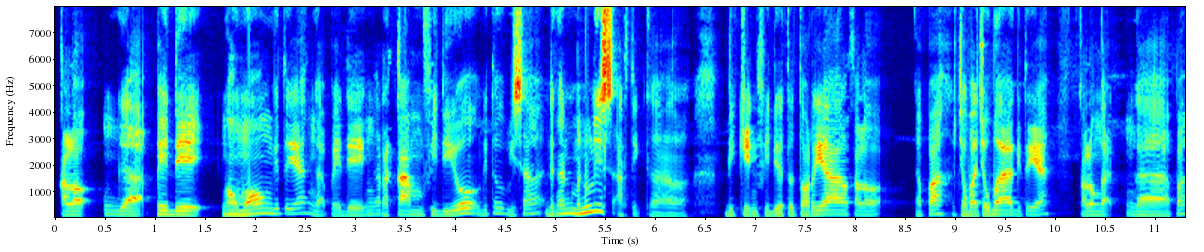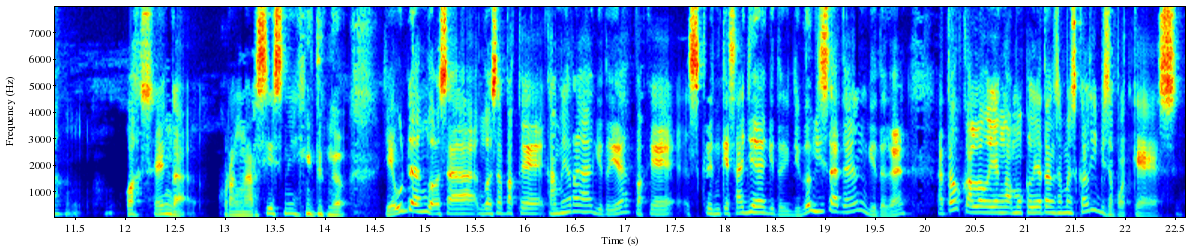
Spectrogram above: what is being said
kalau nggak pede ngomong gitu ya nggak pede ngerekam video gitu bisa dengan menulis artikel bikin video tutorial kalau apa coba-coba gitu ya. Kalau nggak nggak apa wah saya nggak kurang narsis nih gitu nggak ya udah nggak usah nggak usah pakai kamera gitu ya pakai screen case aja gitu juga bisa kan gitu kan. Atau kalau yang nggak mau kelihatan sama sekali bisa podcast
